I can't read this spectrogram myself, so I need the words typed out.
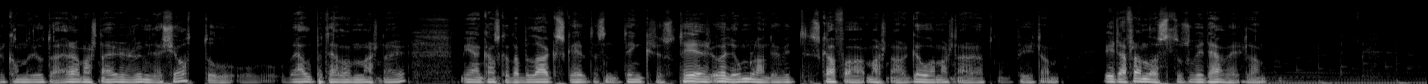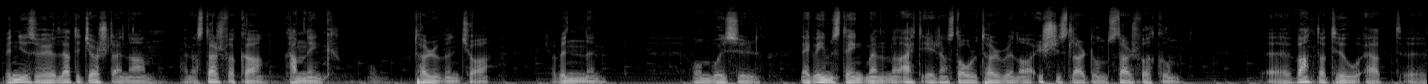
Det kommer ut där ära marsnär rymliga kött och, och välbetalande marsnär men han kanske ta belag ska hävda sin tänkre så det är öle området vi skaffa marsnär goda marsnär att komma för utan vi där framlöst så vi det här i landet. Vi nu så lät det gjørst en en starsfaka kanning om tørven tja tja vinnen. Hon viser nek vims ting men men att är den stora törven och ischslart och starsfakan eh vanta till at uh,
